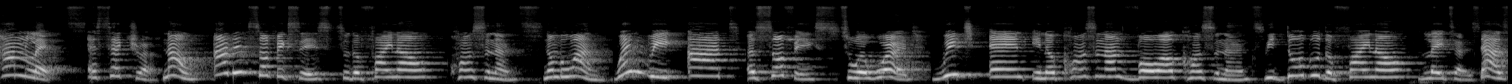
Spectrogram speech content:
hamlets, etc. Now, adding suffixes to the final consonants. Number one, when we add a suffix to a word which end in a consonant vowel consonant, we double the final letters. That's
